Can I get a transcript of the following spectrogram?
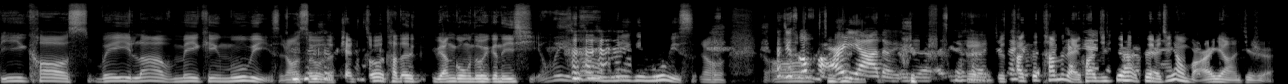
Because we love making movies，然后所有的片，所有他的员工都会跟他一起，We love making movies，然后 说他就和哦玩儿一样，等于是，对，就他跟他们在一块儿就 就像对，就像玩儿一样，其实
